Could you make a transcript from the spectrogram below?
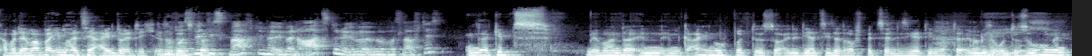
aber der war bei ihm halt sehr eindeutig. Also Über was das wird das gemacht? Über, über einen Arzt oder über, über was läuft das? Und da gibt's, wir waren da in, in Garching Hochbrück, das ist so eine, die hat sich darauf spezialisiert, die macht da irgendwie so Okay. Untersuchungen.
